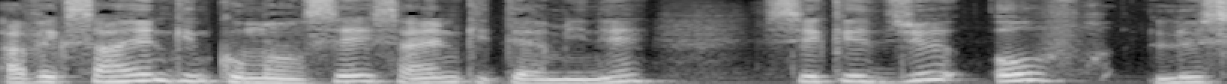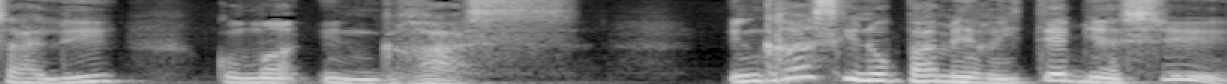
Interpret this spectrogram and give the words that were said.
avec sa haine qui commençait, sa haine qui terminait, c'est que Dieu offre le salut comme une grâce. Une grâce qui nous pas méritée, bien sûr,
